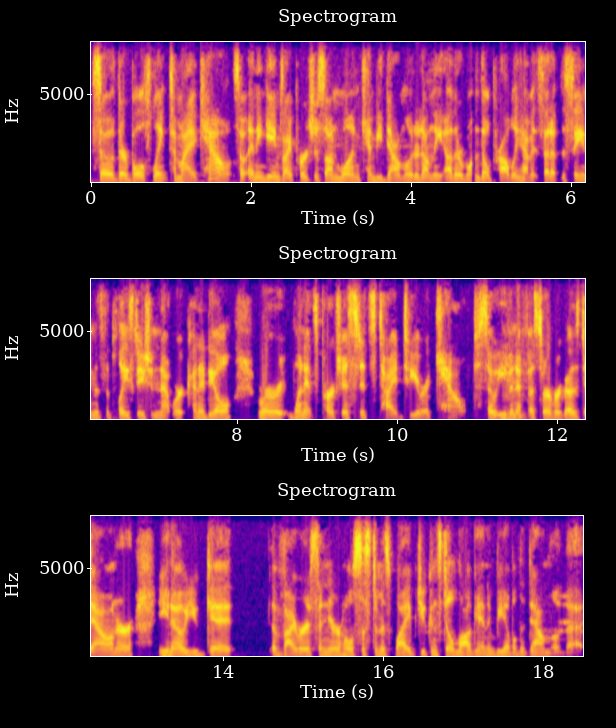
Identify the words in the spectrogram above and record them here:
So they're both linked to my account. So any games I purchase on one can be downloaded on the other one. They'll probably have it set up the same as the PlayStation Network kind of deal, where when it's purchased, it's tied to your account. So even Mhm. if a server goes down or you know you get a virus and your whole system is wiped, you can still log in and be able to download that.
